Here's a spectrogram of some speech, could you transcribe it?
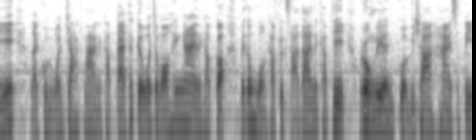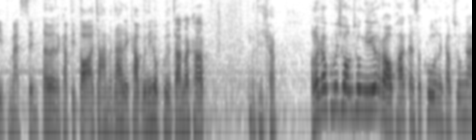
นี้หลายคนบอกว่ายากมากนะครับแต่ถ้าเกิดว่าจะมองให้ง่ายนะครับก็ไม่ต้องห่วงครับปรึกษาได้นะครับที่โรงเรียนกวดวิชา High Speed Math Center นะครับติดต่ออาจารย์มาได้เลยครับวันนี้ขอบคุณอาจารย์มากครับสวัสดีครับเอาละครับคุณผู้ชมช่วงนี้เราพักกันสักครู่นะครับช่วงหน้า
